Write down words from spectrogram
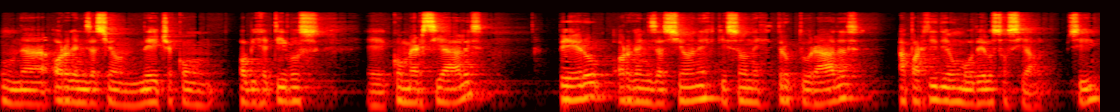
una organización hecha con objetivos eh, comerciales, pero organizaciones que son estructuradas a partir de un modelo social, ¿sí?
